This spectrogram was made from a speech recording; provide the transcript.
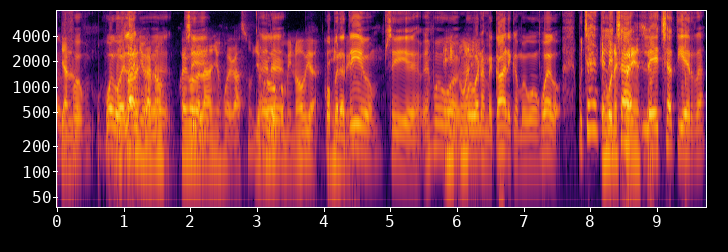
Eh, ya fue lo- un juego del año. ganó eh, juego sí, del año, juegazo. Yo El, juego eh, con mi novia. es. Cooperativo, sí, es, muy, Es muy buenas mecánicas, muy buen juego. Mucha gente le echa, le echa tierra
